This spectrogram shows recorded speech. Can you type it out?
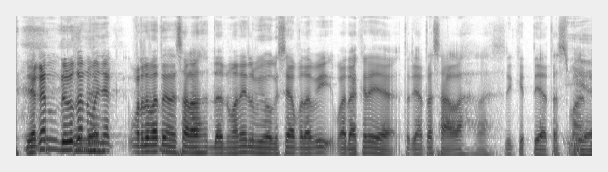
ya kan dulu kan banyak perdebatan yang salah dan Mane lebih bagus siapa tapi pada akhirnya ya ternyata salah lah sedikit di atas Mane. Iya,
